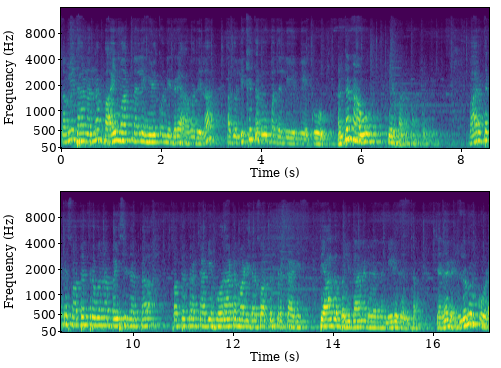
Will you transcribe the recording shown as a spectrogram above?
ಸಂವಿಧಾನನ ಬಾಯಿ ಮಾತಿನಲ್ಲಿ ಹೇಳ್ಕೊಂಡಿದ್ರೆ ಆಗೋದಿಲ್ಲ, ಅದು ಲಿಖಿತ ರೂಪದಲ್ಲಿ ಇರಬೇಕು ಅಂತ ನಾವು ತೀರ್ಮಾನ ಮಾಡಿಕೊಂಡಿದ್ದೀವಿ. ಭಾರತಕ್ಕೆ ಸ್ವಾತಂತ್ರ್ಯವನ್ನು ಬಯಸಿದಂಥ, ಸ್ವಾತಂತ್ರ್ಯಕ್ಕಾಗಿ ಹೋರಾಟ ಮಾಡಿದ, ಸ್ವಾತಂತ್ರ್ಯಕ್ಕಾಗಿ ತ್ಯಾಗ ಬಲಿದಾನಗಳನ್ನು ನೀಡಿದಂಥ ಜನರೆಲ್ಲರೂ ಕೂಡ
